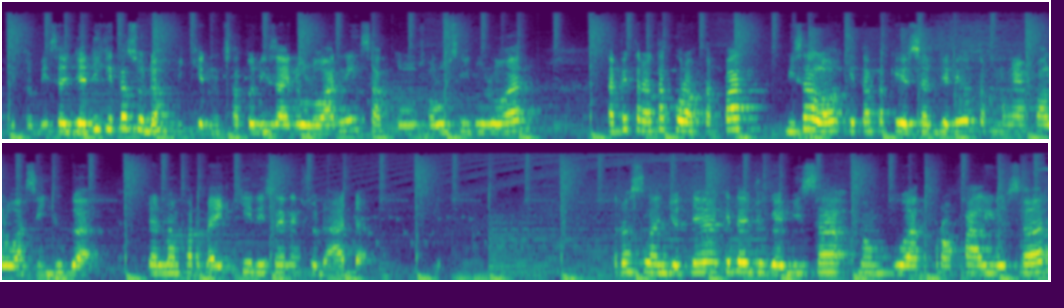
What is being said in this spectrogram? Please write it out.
gitu. Bisa jadi kita sudah bikin satu desain duluan nih satu solusi duluan tapi ternyata kurang tepat. Bisa loh kita pakai user journey untuk mengevaluasi juga dan memperbaiki desain yang sudah ada gitu. terus selanjutnya kita juga bisa membuat profile user.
